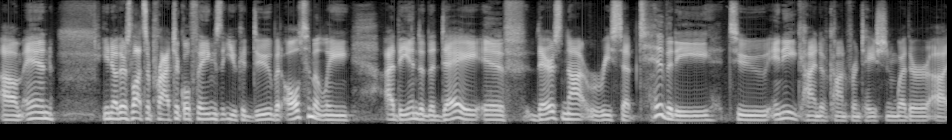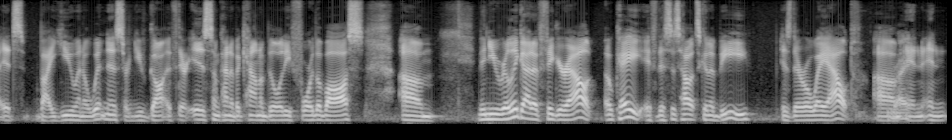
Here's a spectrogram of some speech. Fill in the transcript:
Um, and you know there's lots of practical things that you could do but ultimately at the end of the day if there's not receptivity to any kind of confrontation whether uh, it's by you and a witness or you've got if there is some kind of accountability for the boss um, then you really got to figure out okay if this is how it's going to be is there a way out? Um, Right. And and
